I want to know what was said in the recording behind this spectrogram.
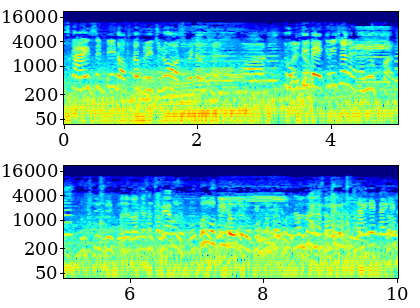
સ્કાય સિટી ડોક્ટર બ્રિજનું હોસ્પિટલ છે અ, તૃપ્તિ બેકરી છે ને એની ઉપર મને લોકેશન તમે આપો હું મોકલી દઉં છું લોકેશન નંબર બોલો આ નંબર લઈ લો. Nine eight nine eight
